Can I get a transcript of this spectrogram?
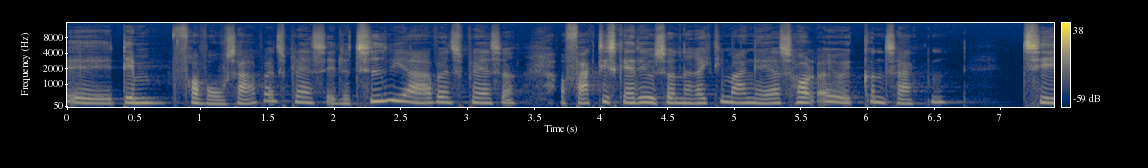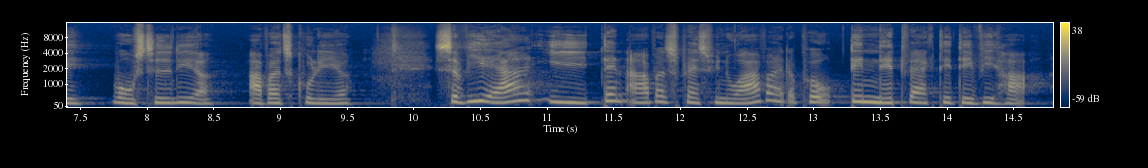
øh, dem fra vores arbejdsplads eller tidligere arbejdspladser. Og faktisk er det jo sådan, at rigtig mange af os holder jo ikke kontakten til vores tidligere arbejdskolleger. Så vi er i den arbejdsplads, vi nu arbejder på, det netværk, det er det, vi har.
